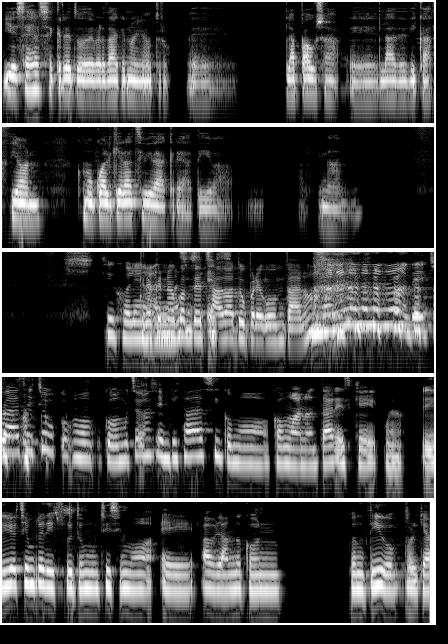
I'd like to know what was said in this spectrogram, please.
y, ese es el secreto, de verdad que no hay otro. Eh, la pausa, eh, la dedicación, como cualquier actividad creativa, al final, ¿no? Creo que no he contestado a tu pregunta, ¿no? No, no, no, no, no, De hecho, has hecho como, como muchas veces, he empezado así como, como a notar, es que, bueno, yo siempre disfruto muchísimo eh, hablando con, contigo, porque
